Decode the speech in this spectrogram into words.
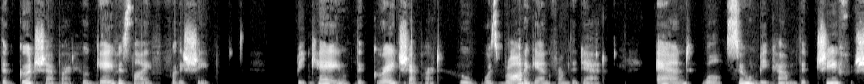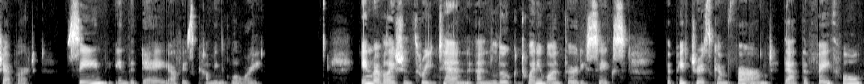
the good shepherd who gave his life for the sheep, became the great shepherd who was brought again from the dead, and will soon become the chief shepherd, seen in the day of his coming glory. In Revelation 3:10 and Luke 21:36, the picture is confirmed that the faithful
